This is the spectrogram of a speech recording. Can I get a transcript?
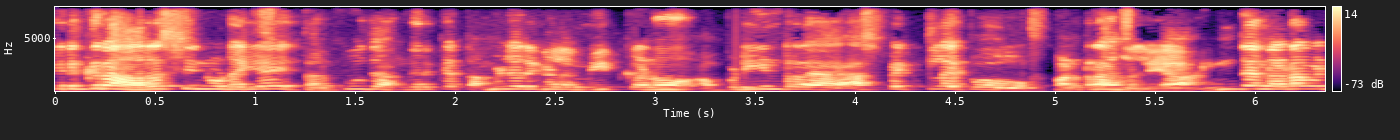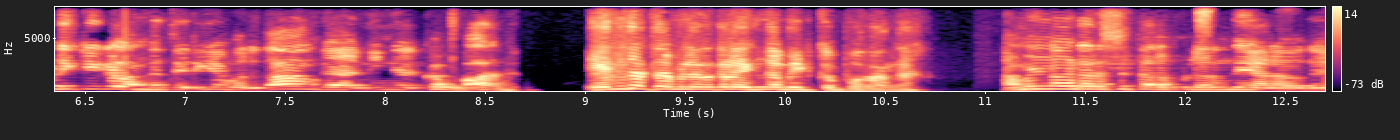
இருக்கிற அரசினுடைய தற்போது அங்க இருக்க தமிழர்களை மீட்கணும் அப்படின்ற ஆஸ்பெக்ட்ல இப்போ பண்றாங்க இல்லையா? இந்த நடவடிக்கைகள் அங்க தெரிய வருதா? அங்க நீங்க எந்த தமிழர்களை எங்க மீட்க போறாங்க? தமிழ்நாடு அரசு தரப்புல இருந்து யாராவது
